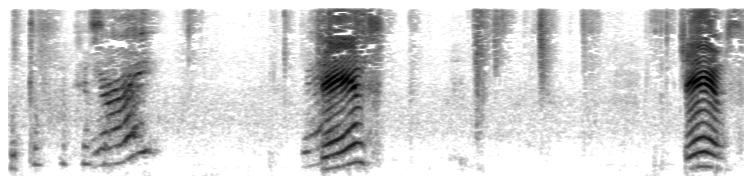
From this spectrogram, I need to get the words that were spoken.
What the fuck is You that? alright? James? James?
